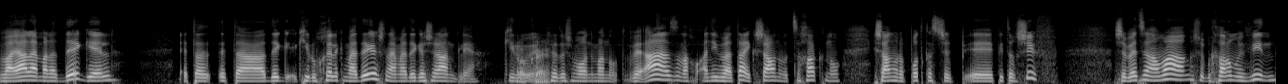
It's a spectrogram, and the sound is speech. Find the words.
והיה להם על הדגל את, ה, את הדגל, כאילו חלק מהדגל שלהם מהדגל של אנגליה. כאילו. הם החליטו לשמור נאמנות. ואז אנחנו, אני ואתה הקשבנו וצחקנו, הקשבנו לפודקאסט של אה, פיטר שיף, שבעצם אמר שהוא בכלל לא מבין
